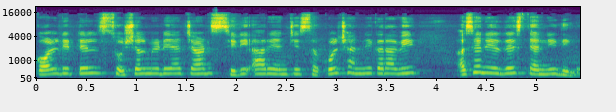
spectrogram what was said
call details social media chart C D R यांची सखोल छाननी करावी असे निर्देश त्यांनी दिले.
